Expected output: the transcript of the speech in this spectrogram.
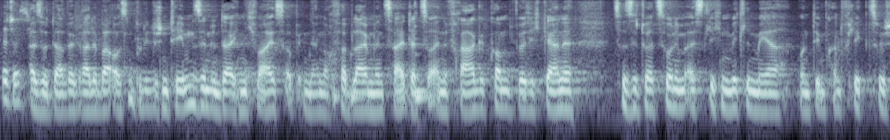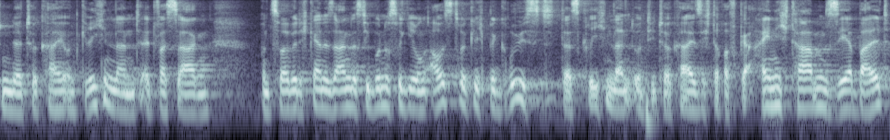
bitte. Also da wir gerade bei außenpolitischen Themen sind und da ich nicht weiß, ob in der noch verbleibenden Zeit dazu eine Frage kommt, würde ich gerne zur Situation im östlichen Mittelmeer und dem Konflikt zwischen der Türkei und Griechenland etwas sagen. Und zwar würde ich gerne sagen, dass die Bundesregierung ausdrücklich begrüßt, dass Griechenland und die Türkei sich darauf geeinigt haben, sehr bald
